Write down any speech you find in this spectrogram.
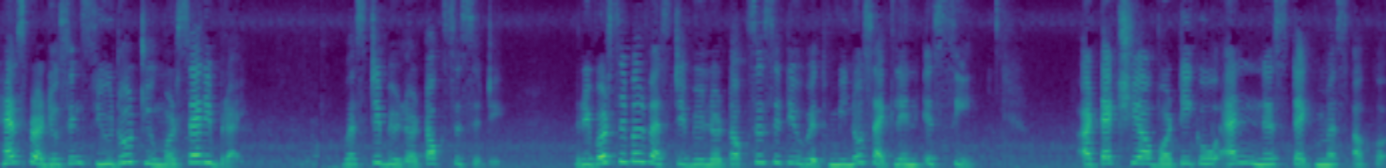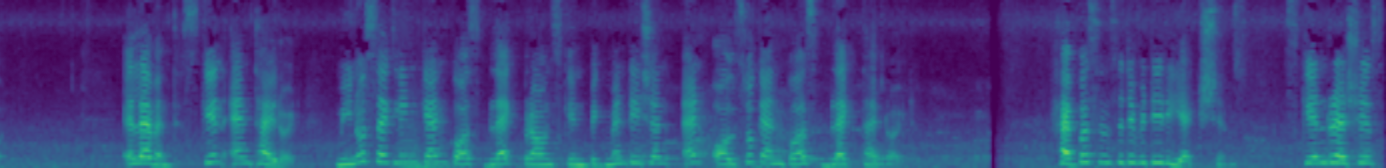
hence producing pseudotumor cerebri. Vestibular toxicity. Reversible vestibular toxicity with minocycline is seen. Ataxia, vertigo and nystagmus occur. 11th. Skin and thyroid. Minocycline can cause black-brown skin pigmentation and also can cause black thyroid. Hypersensitivity reactions Skin rashes,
